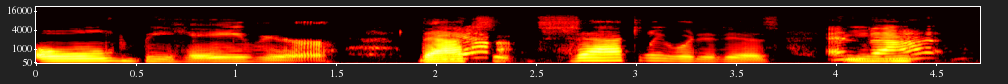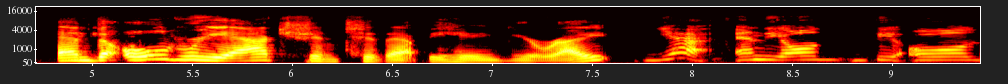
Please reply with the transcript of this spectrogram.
old behavior. That's exactly what it is. And You- that And the old reaction to that behavior, right? yeah, and the old the old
